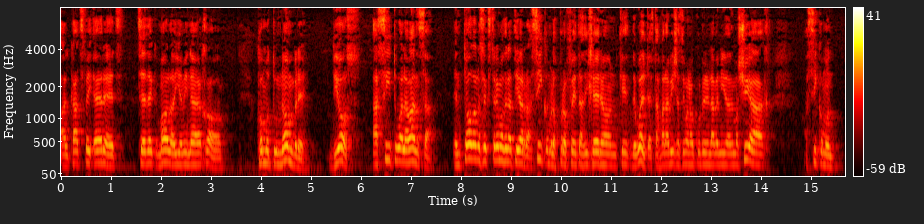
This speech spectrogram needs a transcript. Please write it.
al Katzvei Eretz Tzedek Mala Yeminecho. Como tu nombre, Dios, así tu alabanza en todos los extremos de la tierra, así como los profetas dijeron que de vuelta estas maravillas iban a ocurrir en la venida de Moshiach, así como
